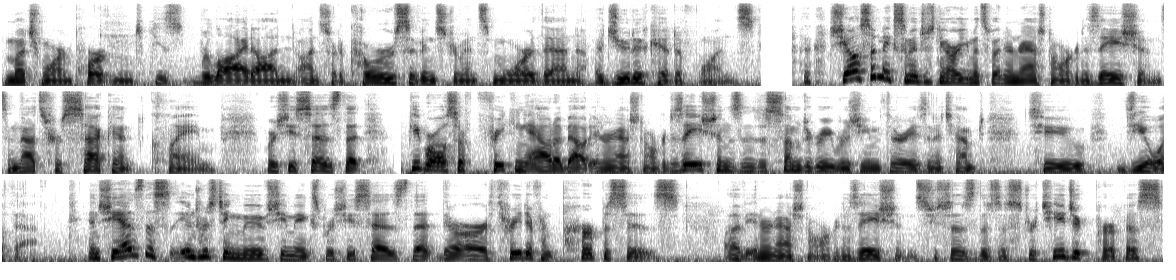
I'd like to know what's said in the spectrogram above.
much more important. He's relied on on sort of coercive instruments more than adjudicative ones. She also makes some interesting arguments about international organizations, and that's her second claim, where she says that people are also freaking out about international organizations, and to some degree, regime theory is an attempt to deal with that. And she has this interesting move she makes where she says that there are three different purposes of international organizations. She says there's a strategic purpose,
